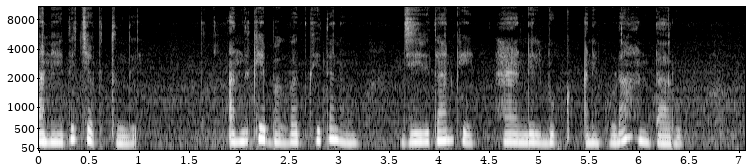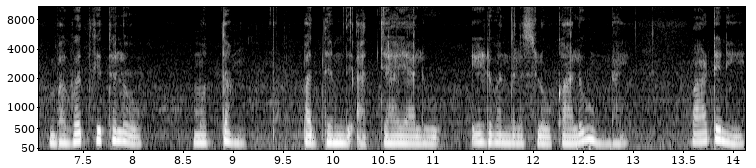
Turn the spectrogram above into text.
అనేది చెబుతుంది. అందుకే భగవద్గీతను జీవితానికి హ్యాండిల్ బుక్ అని కూడా అంటారు. భగవద్గీతలో మొత్తం పద్దెనిమిది అధ్యాయాలు ఏడు వందల శ్లోకాలు ఉన్నాయి. వాటిని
